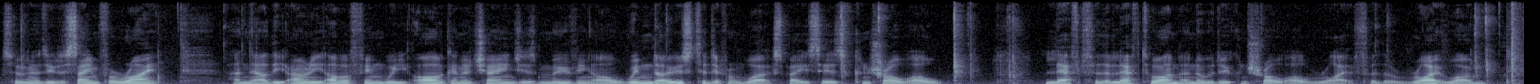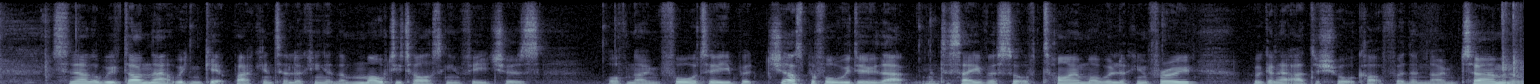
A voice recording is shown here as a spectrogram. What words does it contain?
So we're going to do the same for right. And now the only other thing we are going to change is moving our windows to different workspaces, control alt left for the left one and then we'll do control alt right for the right one so now that we've done that we can get back into looking at the multitasking features of GNOME 40 but just before we do that and to save us sort of time while we're looking through we're going to add the shortcut for the GNOME terminal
